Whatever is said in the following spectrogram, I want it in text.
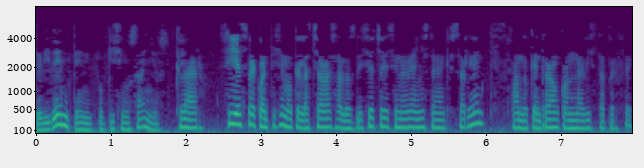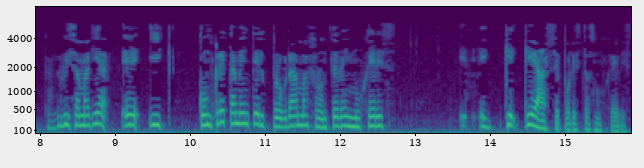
evidente en poquísimos años. Claro. Sí, es frecuentísimo que las chavas a los 18, 19 años tengan que usar lentes, cuando que entraron con una vista perfecta. Luisa María, eh, ¿y concretamente el programa Frontera y Mujeres, eh, eh, ¿qué, hace por estas mujeres?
